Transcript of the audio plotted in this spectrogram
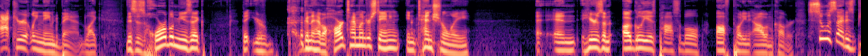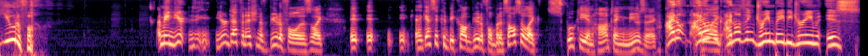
accurately named band. Like this is horrible music that you're going to have a hard time understanding intentionally. And here's an ugly as possible off-putting album cover. Suicide is beautiful. I mean, your your definition of beautiful is like it, it, it. I guess it could be called beautiful, but it's also like spooky and haunting music. I don't I don't Like- I don't think Dream Baby Dream is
